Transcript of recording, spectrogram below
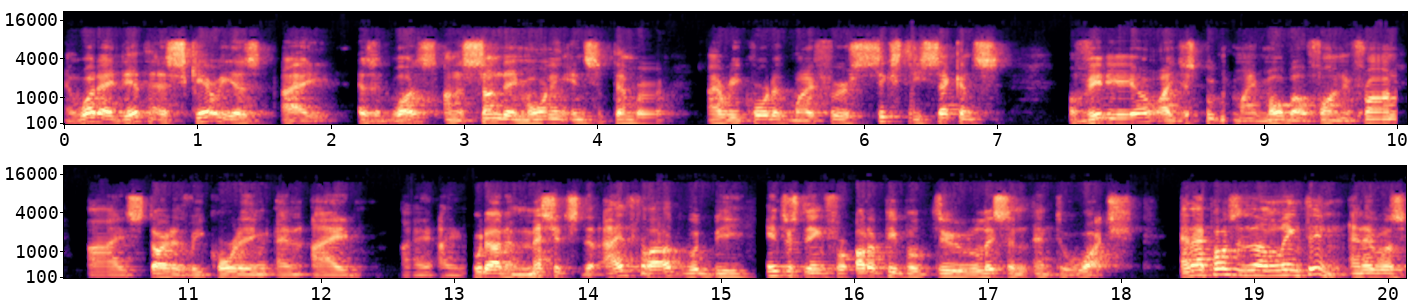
And what I did, as scary as I as it was, on a Sunday morning in September, I recorded my first 60 seconds of video. I just put my mobile phone in front. I started recording and I, I, I put out a message that I thought would be interesting for other people to listen and to watch. And I posted it on LinkedIn. And it was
